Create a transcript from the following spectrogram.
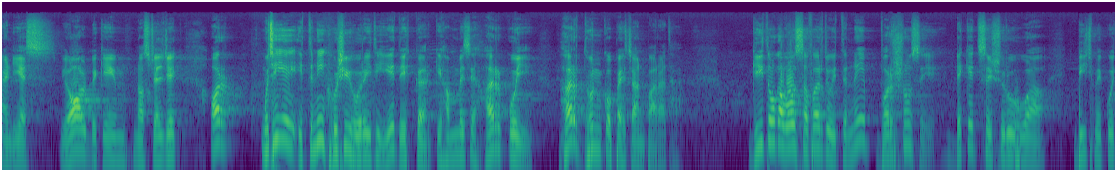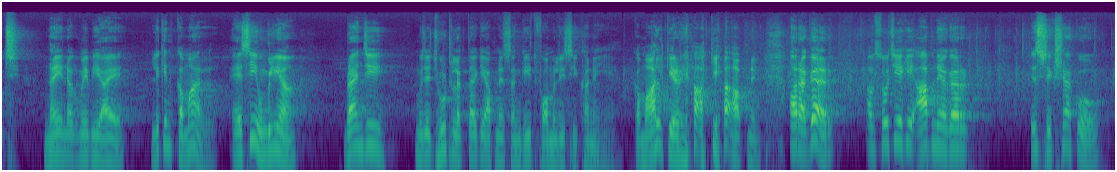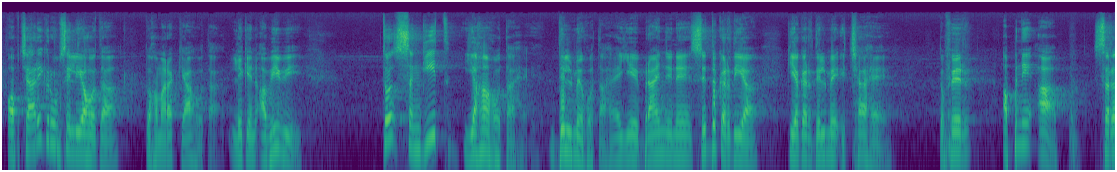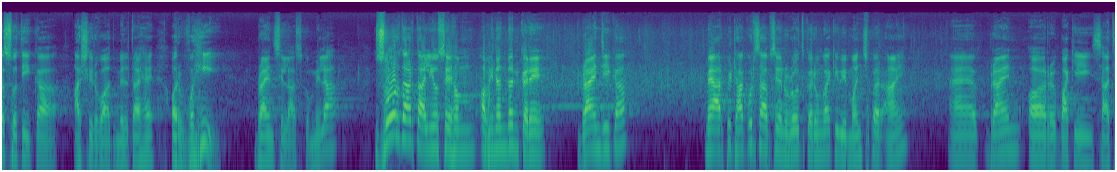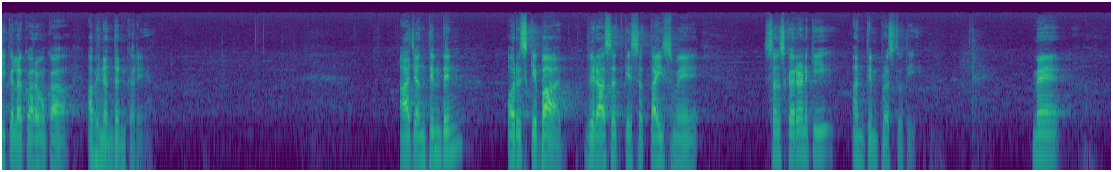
and yes we all became nostalgic और मुझे ये इतनी खुशी हो रही थी ये देखकर कि हम में से हर कोई, हर धुन को पहचान पा रहा था। गीतों का वो सफ़र जो इतने वर्षों से डेकेज से शुरू हुआ, बीच में कुछ नए नगमे भी आए, लेकिन कमाल, ऐसी उंगलियाँ। ब्रायन जी, मुझे झूठ लगता है कि आपने संगीत फॉर्मली सीखा नहीं है। कमाल किया किया आपने? और अगर, अब सोचिए कि आपने अगर इस शिक्षा को औपचारिक रूप से लिया होता तो हमारा क्या होता? लेकिन अभी भी तो संगीत यहाँ होता है, दिल में होता है। ये ब्रायन जी ने सिद्ध कर दिया कि अगर दिल में इच्छा है तो फिर अपने आप सरस्वती का आशीर्वाद मिलता है और वही ब्रायन सिलास को मिला। जोरदार तालियों से हम अभिनंदन करें ब्रायन जी का। मैं आरपी ठाकुर साहब से अनुरोध करूँगा कि वे मंच पर आएँ। ब्रायन और बाकी साथी कलाकारों का अभिनंदन करें। आज अंतिम दिन और इसके बाद विरासत के 27वें संस्करण की अंतिम प्रस्तुति। मैं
